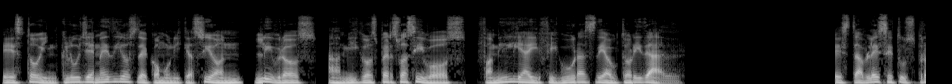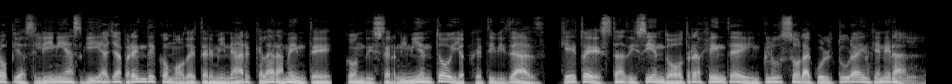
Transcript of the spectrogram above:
Esto incluye medios de comunicación, libros, amigos persuasivos, familia y figuras de autoridad. Establece tus propias líneas guía y aprende cómo determinar claramente, con discernimiento y objetividad, qué te está diciendo otra gente e incluso la cultura en general.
